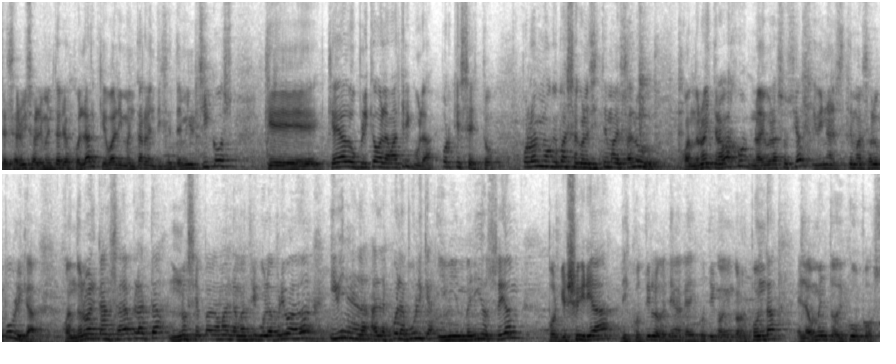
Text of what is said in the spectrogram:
del servicio alimentario escolar que va a alimentar 27.000 chicos, que, que, duplicado la matrícula. ¿Por qué es esto? Por lo mismo que pasa con el sistema de salud. Cuando no hay trabajo, no hay obra social y viene al sistema de salud pública. Cuando no alcanza la plata, no se paga más la matrícula privada y vienen a la, a la escuela pública y bienvenidos sean porque yo iré a discutir lo que tenga que discutir con quien corresponda, el aumento de cupos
